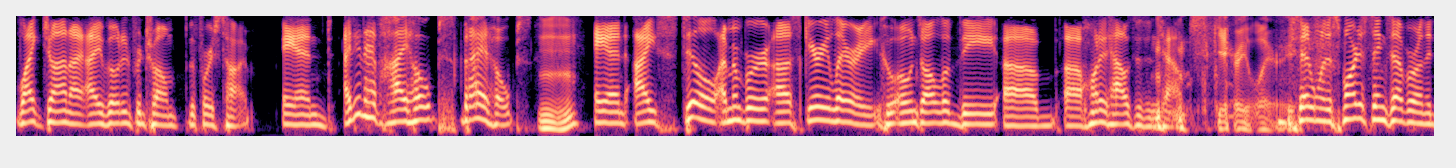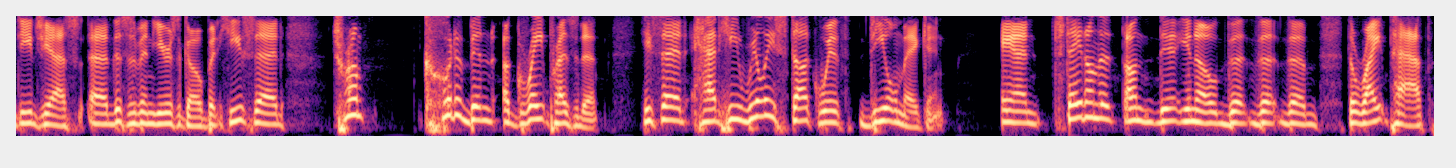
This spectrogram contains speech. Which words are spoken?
like John. I, I voted for Trump the first time and I didn't have high hopes, but I had hopes. Mm-hmm. And I still, I remember uh, Scary Larry, who owns all of the uh, uh, haunted houses in town. Scary Larry said one of the smartest things ever on the DGS. Uh, this has been years ago, but he said Trump could have been a great president. He said had he really stuck with deal making and stayed on the on the you know the the the the right path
